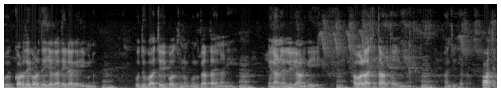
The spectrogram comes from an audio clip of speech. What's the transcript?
ਉਹ ਕੁੱਟਦੇ ਕੁੱਟਦੇ ਹੀ ਜਗ੍ਹਾ ਤੇ ਲੈ ਗਈ ਮੈਨੂੰ। ਹੂੰ, ਉਦੋਂ ਬਾਅਦ 'ਚ ਪੁਲਿਸ ਨੂੰ ਫੋਨ ਕਰਤਾ ਇਹਨਾਂ ਨੇ। ਹੂੰ, ਇਹਨਾਂ ਨੇ ਲਿਜਾਣ ਹੂੰ, ਹਵਾਲਾ 'ਚ ਤਾੜਤਾ ਜੀ ਮੈਨੂੰ ਹੂੰ। ਹਾਂਜੀ ਸਰ। ਬਾਅਦ ਚ?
